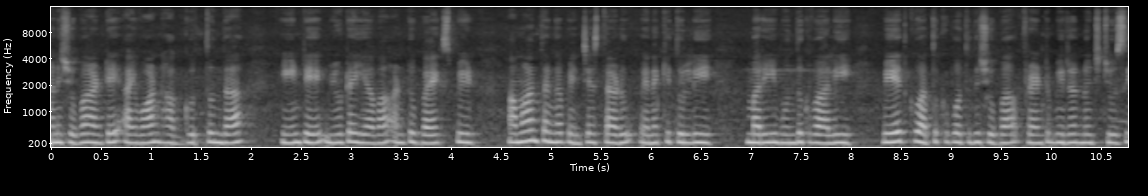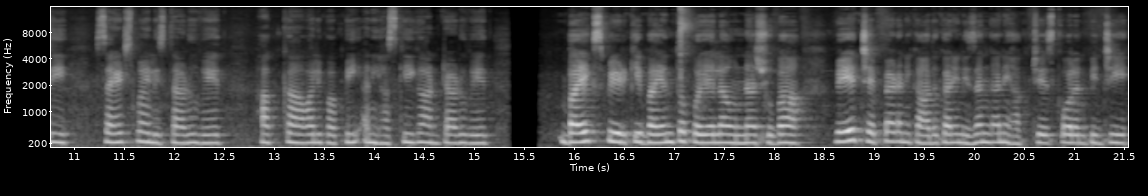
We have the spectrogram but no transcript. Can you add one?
అని శుభ అంటే ఐ వాంట్ హక్ గుర్తుందా? ఏంటే మ్యూట్ అయ్యావా? అంటూ బైక్ స్పీడ్ అమాంతంగా పెంచేస్తాడు. వెనక్కి తుల్లి మరీ ముందుకు వాలి. వేద్కు అతుక్కుపోతుంది శుభ. ఫ్రంట్ మిర్రర్ నుంచి చూసి సైడ్ స్మైల్ ఇస్తాడు వేద్. హక్ కావాలి పప్పి అని హస్కీగా అంటాడు వేద్. బైక్ స్పీడ్కి భయంతో పోయేలా ఉన్న శుభ వేద్ చెప్పాడని కాదు కానీ నిజంగానే హక్ చేసుకోవాలనిపించి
